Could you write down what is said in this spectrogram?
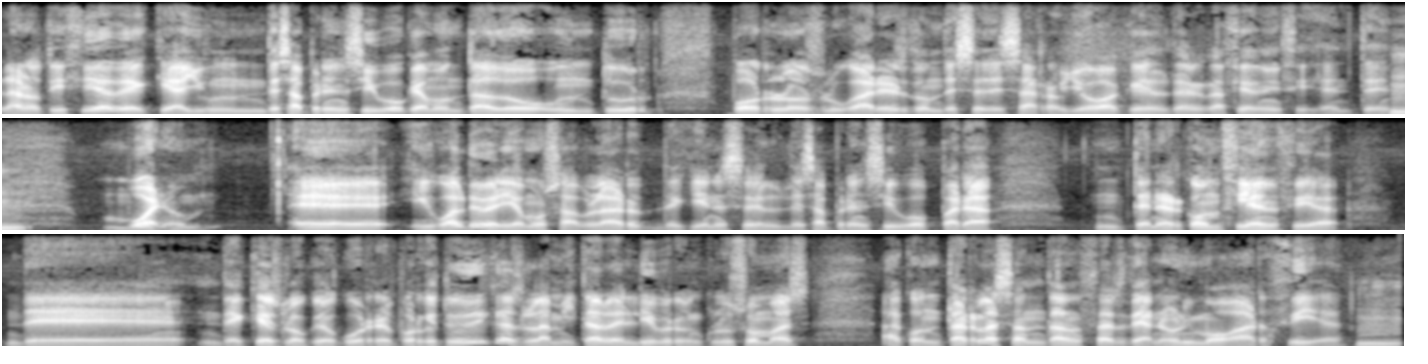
la noticia de que hay un desaprensivo que ha montado un tour por los lugares donde se desarrolló aquel desgraciado incidente. Mm. Bueno, eh, igual deberíamos hablar de quién es el desaprensivo para mm, tener conciencia de, de, qué es lo que ocurre, porque tú dedicas la mitad del libro, incluso más, a contar las andanzas de Anónimo García, Mm.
